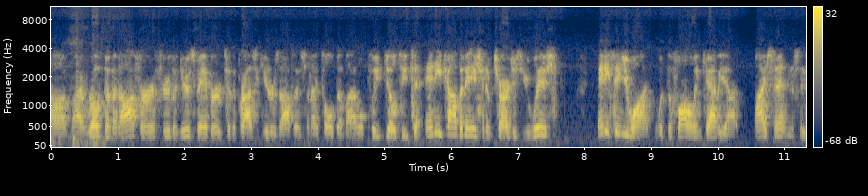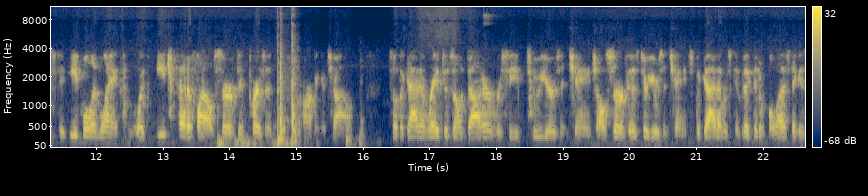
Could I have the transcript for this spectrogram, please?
um, I wrote them an offer through the newspaper to the prosecutor's office, and I told them I will plead guilty to any combination of charges you wish, anything you want, with the following caveat. My sentence is to equal in length what each pedophile served in prison for harming a child. So the guy that raped his own daughter received two years and change. I'll serve his two years and change. The guy that was convicted of molesting his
